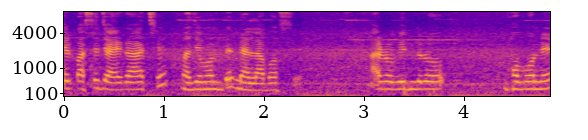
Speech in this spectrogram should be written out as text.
এর পাশে জায়গা আছে, মাঝে মধ্যে মেলা বসে। আর রবীন্দ্র ভবনে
